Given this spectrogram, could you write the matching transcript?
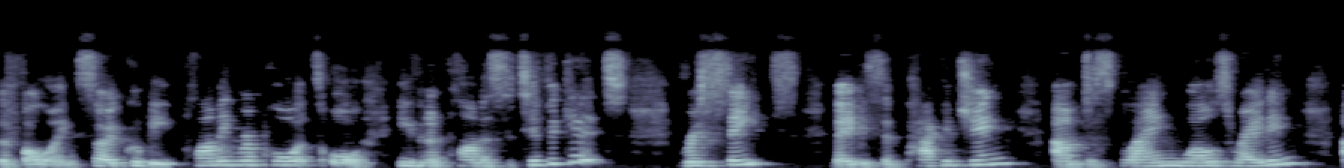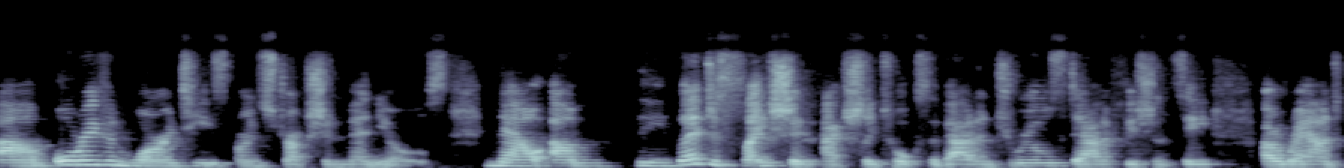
the following. So it could be plumbing reports or even a plumber certificate, receipts, maybe some packaging, um, displaying WELS rating, um, or even warranties or instruction manuals. Now, um, the legislation actually talks about and drills down efficiency around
